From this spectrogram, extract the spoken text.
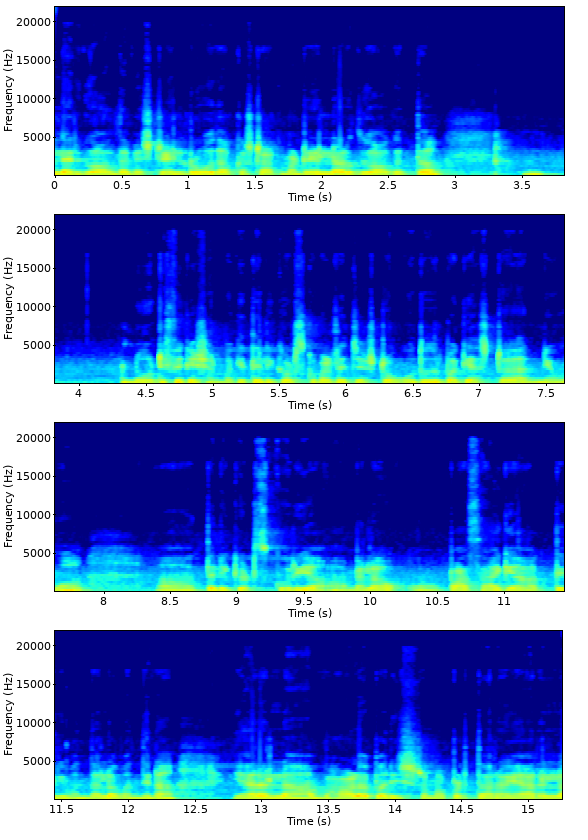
ಎಲ್ಲರಿಗೂ ಆಲ್ ದ ಬೆಸ್ಟ್ ಎಲ್ಲರೂ ಓದೋಕೆ ಸ್ಟಾರ್ಟ್ ಮಾಡಿರಿ ಎಲ್ಲರಿಗೂ ಆಗುತ್ತೆ. ನೋಟಿಫಿಕೇಷನ್ ಬಗ್ಗೆ ತಲೆ ಕೆಡಿಸ್ಕೊಬೇಡ್ರಿ ಜಸ್ಟ್ ಓದೋದ್ರ ಬಗ್ಗೆ ಅಷ್ಟೇ ನೀವು ತಲೆ ಕೆಡಿಸ್ಕೊರಿ. ಆಮೇಲೆ ಪಾಸ್ ಆಗೇ ಆಗ್ತೀರಿ ಒಂದಲ್ಲ ಒಂದಿನ. ಯಾರೆಲ್ಲ ಭಾಳ ಪರಿಶ್ರಮ ಪಡ್ತಾರ, ಯಾರೆಲ್ಲ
